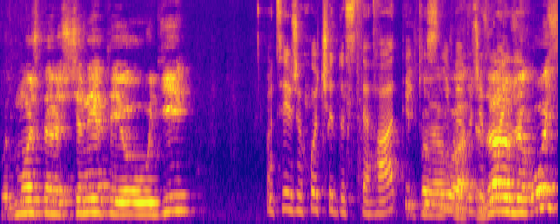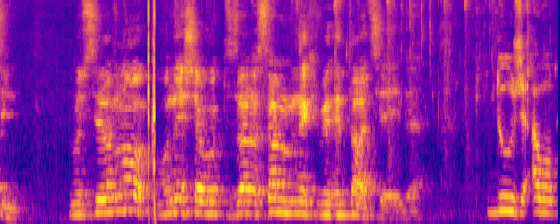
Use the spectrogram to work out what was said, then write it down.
от можете розчинити його у воді Оцей вже хоче достигати, і ніби поливати. вже Зараз вже осінь, але все одно вони ще от зараз саме в них вегетація йде. дуже. А о,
